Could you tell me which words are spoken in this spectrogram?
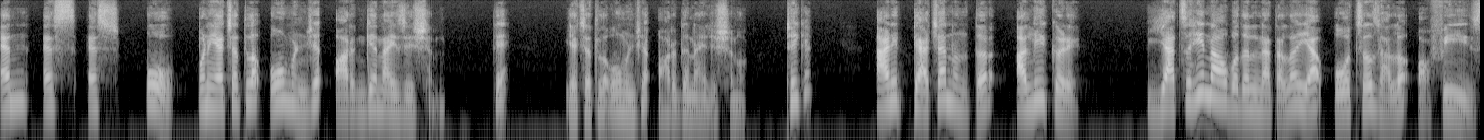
N S S O पण याच्यातला ओ म्हणजे ऑर्गनायझेशन ओके याच्यातलं ओ म्हणजे ऑर्गनायझेशन हो ठीक आहे? आणि त्याच्यानंतर अलीकडे. याचंही नाव बदलण्यात आलं. या ओचं झालं ऑफिस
